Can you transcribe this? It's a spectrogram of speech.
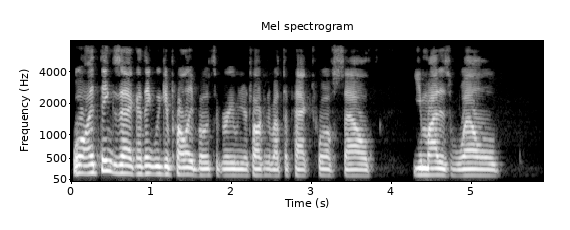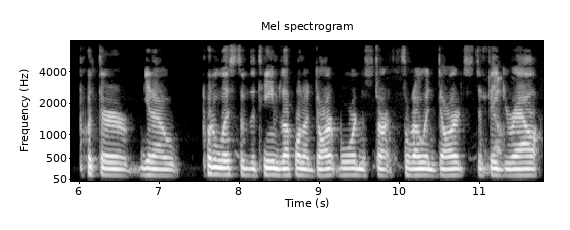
Well, I think Zach, I think we could probably both agree when you're talking about the Pac-12 South, you might as well put their you know put a list of the teams up on a dartboard and start throwing darts to figure out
